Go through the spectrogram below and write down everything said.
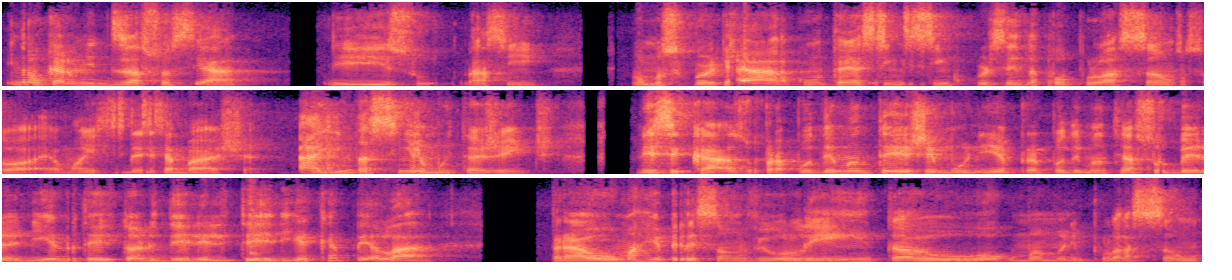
e não quero me desassociar. E isso, assim, vamos supor que ah, acontece em 5% da população só, é uma incidência baixa. Ainda assim é muita gente. Nesse caso, para poder manter a hegemonia, para poder manter a soberania no território dele, ele teria que apelar para uma repressão violenta ou alguma manipulação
